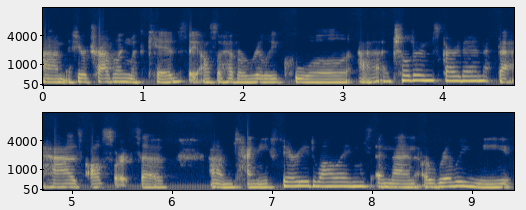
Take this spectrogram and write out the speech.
um, if you're traveling with kids they also have a really cool uh, children's garden that has all sorts of um, tiny fairy dwellings and then a really neat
